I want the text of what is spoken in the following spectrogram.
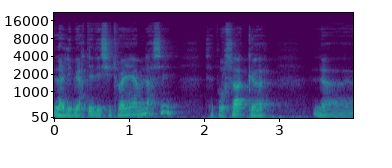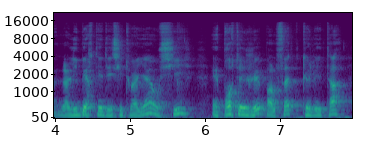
la liberté des citoyens est menacée. C'est pour ça que la, liberté des citoyens aussi est protégée par le fait que l'État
